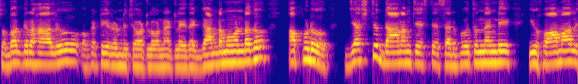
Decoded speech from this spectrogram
శుభగ్రహాలు ఒకటి రెండు చోట్ల ఉన్నట్లయితే గండము ఉండదు. అప్పుడు జస్ట్ దానం చేస్తే సరిపోతుందండి. ఈ హోమాలు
